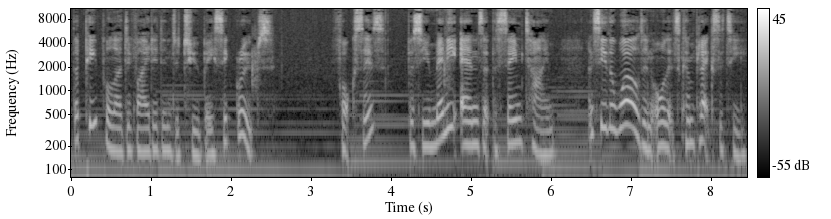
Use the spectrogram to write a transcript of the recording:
that people are divided into two basic groups. Foxes pursue many ends at the same time and see the world in all its complexity,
